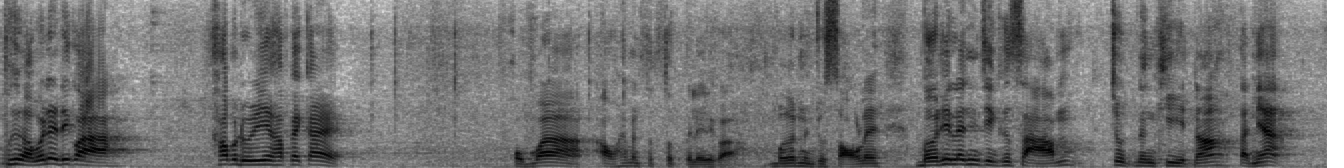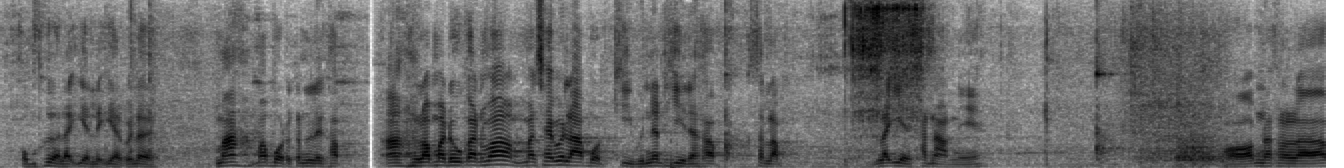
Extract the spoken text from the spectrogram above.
เผื่อไว้เลยดีกว่า เข้ามาดูนี่ครับใกล้ๆผมว่าเอาให้มันสุดๆไปเลยดีกว่า เบอร์ 1.2 เลย เบอร์ที่เล่นจริงๆ คือ 3.1ขีดเนาะแต่เนี้ยผมเผื่อละเอียดละเอียดไว้เลย มามาบดกันเลยครับอะเรามาดูกันว่ามันใช้เวลาบดกี่วินาทีนะครับสำหรับละเอียดขนาดนี้ พร้อมนะครับ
